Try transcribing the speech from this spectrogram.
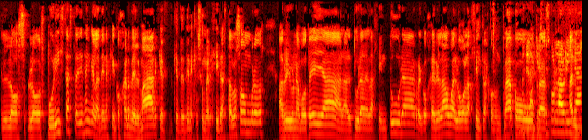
los, los, puristas te dicen que la tienes que coger del mar, que, te tienes que sumergir hasta los hombros, abrir una botella a la altura de la cintura, recoger el agua, luego la filtras con un trapo u otras por la orilla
